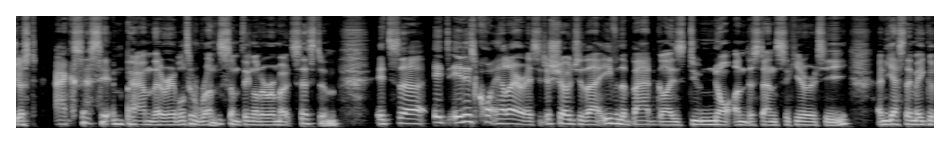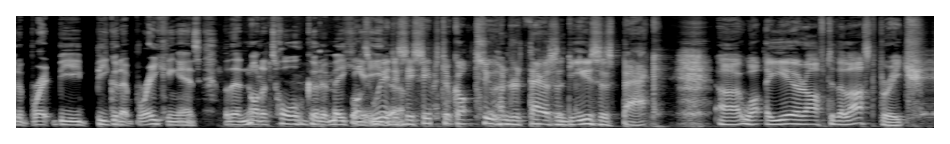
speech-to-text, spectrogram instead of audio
just access it and bam, they're able to run something on a remote system. It's uh, it, it is quite hilarious. It just shows you that even the bad guys do not understand security. And yes, they may good at bre- be be good at breaking it, but they're not at all good at making What's it weird either. is he seems to have got 200,000 users back, uh, what, a year after the last breach.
